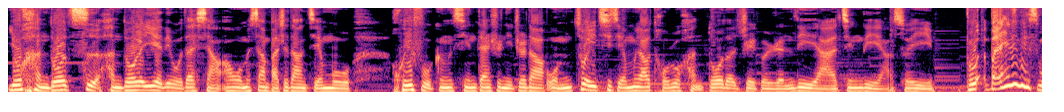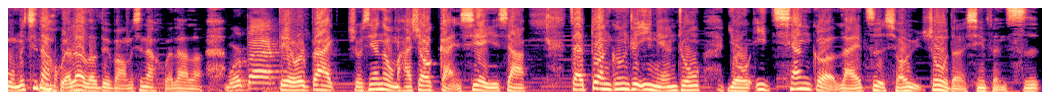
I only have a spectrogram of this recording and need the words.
有很多次、很多个夜里，我在想啊，我们想把这档节目恢复更新，但是你知道，我们做一期节目要投入很多的这个人力啊、精力啊，所以不，But anyways，我们现在回来了，对吧？我们现在回来了，We're back，对，We're back。首先呢，我们还是要感谢一下，在断更这一年中，有一千个来自小宇宙的新粉丝。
